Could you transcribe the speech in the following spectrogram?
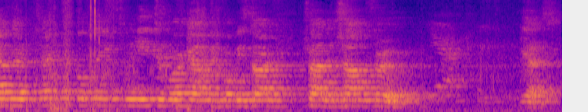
other technical things we need to work out before we start trying to chop through? Yeah. Yes.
